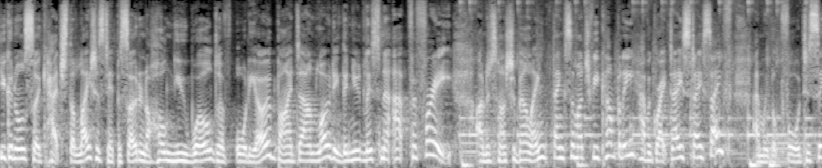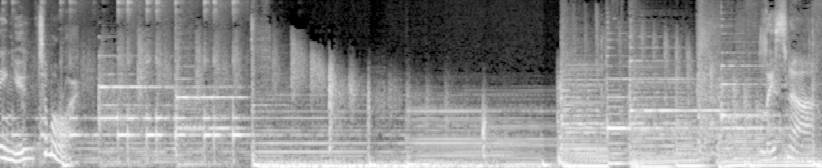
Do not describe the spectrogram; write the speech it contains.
You can also catch the latest episode in a whole new world of audio by downloading the new listener app for free. I'm Natasha Belling. Thanks so much for your company. Have a great day, stay safe, and we look forward to seeing you tomorrow. Listener.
